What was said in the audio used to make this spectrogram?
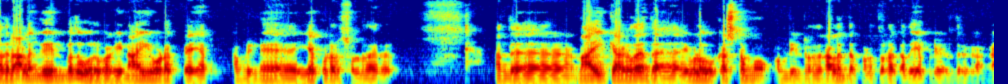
அதில் அலங்கு என்பது ஒரு வகை நாயோட பெயர் அப்படின்னு இயக்குனர் சொல்கிறாரு அந்த நாய்க்காக தான் இந்த இவ்வளவு கஷ்டமும் அப்படின்றதுனால இந்த படத்தோட கதையை அப்படி எடுத்திருக்காங்க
